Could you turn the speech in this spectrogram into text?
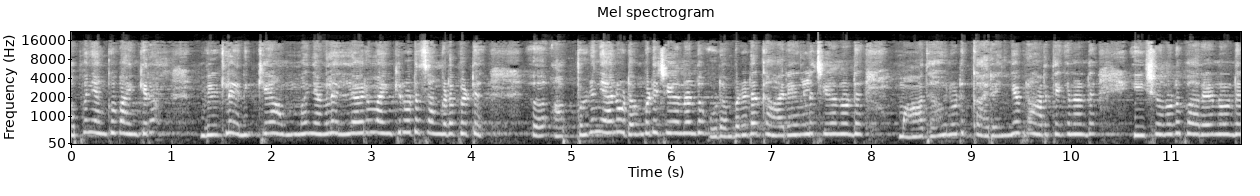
അപ്പം ഞങ്ങൾക്ക് ഭയങ്കര വീട്ടിൽ എനിക്ക് അമ്മ ഞങ്ങളെല്ലാവരും ഭയങ്കരമായിട്ട് സങ്കടപ്പെട്ട് അപ്പോഴും ഞാൻ ഉടമ്പടി ചെയ്യുന്നുണ്ട് ഉടമ്പടിയുടെ കാര്യങ്ങൾ ചെയ്യുന്നുണ്ട് മാതാവിനോട് കരഞ്ഞു പ്രാർത്ഥിക്കുന്നുണ്ട് ഈശോനോട് പറയുന്നുണ്ട്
